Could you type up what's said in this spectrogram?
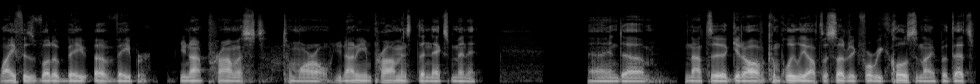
life is but a, a vapor. You're not promised tomorrow. You're not even promised the next minute. And um, not to get off completely off the subject before we close tonight, but that's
